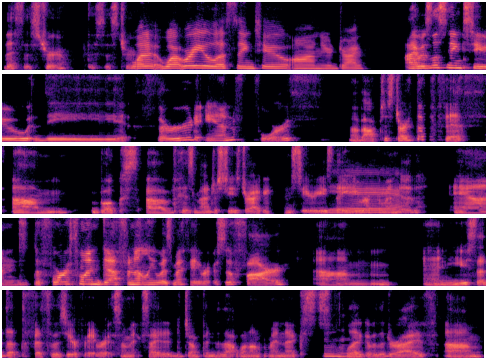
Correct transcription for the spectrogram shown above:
This is true. This is true. what What were you listening to on your drive? I was listening to the third and fourth, about to start the fifth um, books of His Majesty's Dragon series that you recommended. And the fourth one definitely was my favorite so far. Um, and you said that the fifth was your favorite. So I'm excited to jump into that one on my next Mhm. leg of the drive. Um,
